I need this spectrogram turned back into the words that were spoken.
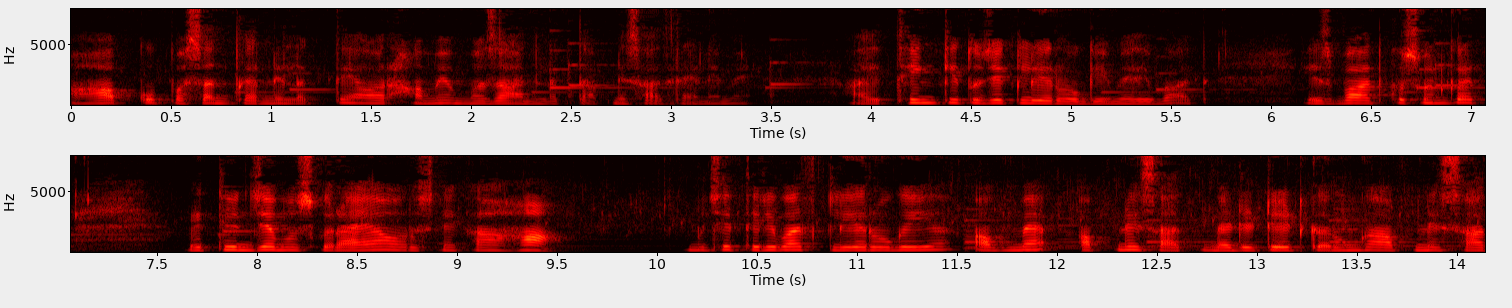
आप को पसंद करने लगते हैं और हमें मज़ा आने लगता है अपने साथ रहने में। आई थिंक कि तुझे क्लियर होगी मेरी बात। इस बात को सुनकर मृत्युंजय मुस्कुराया और उसने कहा हाँ मुझे तेरी बात क्लियर हो गई है। अब मैं अपने साथ मेडिटेट करूँगा, अपने साथ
